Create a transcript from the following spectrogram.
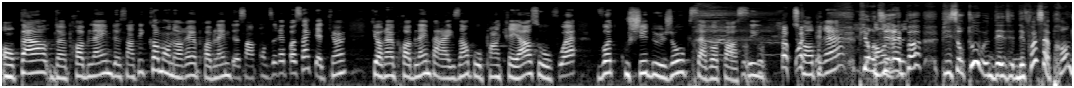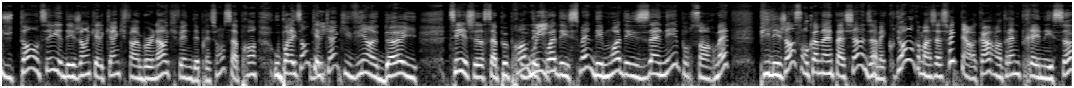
On parle d'un problème de santé comme on aurait un problème de santé. On dirait pas ça à quelqu'un qui aurait un problème, par exemple, au pancréas ou au foie, va te coucher deux jours puis ça va passer. tu comprends? Puis on, dirait pas. Puis surtout, des, fois, ça prend du temps. Tu sais, il y a des gens, quelqu'un qui fait un burn-out, qui fait une dépression, ça prend. Ou par exemple, quelqu'un qui vit un deuil. Tu sais, ça peut prendre des fois des semaines, des mois, des années pour s'en remettre. Puis les gens sont comme impatients en disant, mais écoute, comment ça se fait que tu es encore en train de traîner ça?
